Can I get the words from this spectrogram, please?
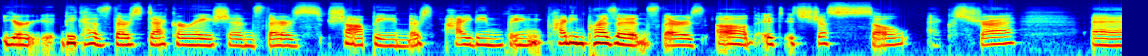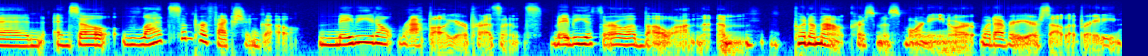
You're because there's decorations, there's shopping, there's hiding thing, hiding presents. There's oh, it, it's just so extra, and and so let some perfection go maybe you don't wrap all your presents. Maybe you throw a bow on them, put them out Christmas morning or whatever you're celebrating,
